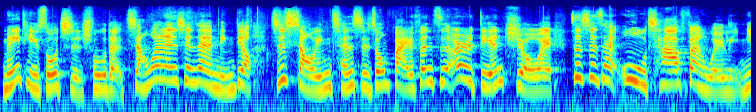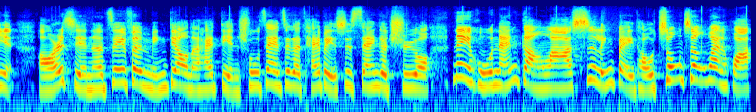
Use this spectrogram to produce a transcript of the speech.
媒体所指出的，蒋万安现在的民调只小赢陈时中百分之二点九，哎，这是在误差范围里面。哦，而且呢，这一份民调呢还点出，在这个台北市三个区哦，内湖、南港啦、士林北投、中正、万华，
